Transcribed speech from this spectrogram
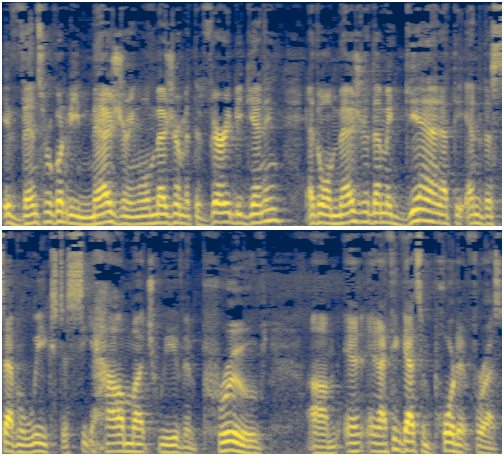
events we're going to be measuring. We'll measure them at the very beginning, and then we'll measure them again at the end of the seven weeks to see how much we've improved. Um, and, and, I think that's important for us.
